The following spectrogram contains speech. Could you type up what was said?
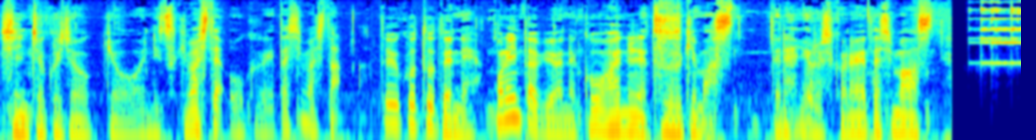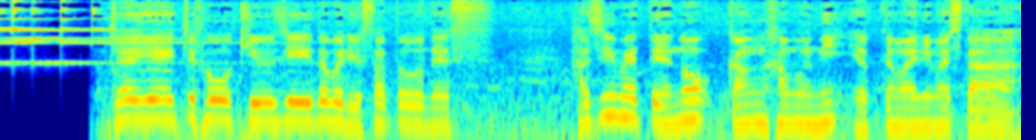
進捗状況につきましてお伺いいたしました。ということでね、このインタビューはね、後半にね、続きます。でね、よろしくお願いいたします。JH4QGW 佐藤です初めてのガンハムにやってまいりました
